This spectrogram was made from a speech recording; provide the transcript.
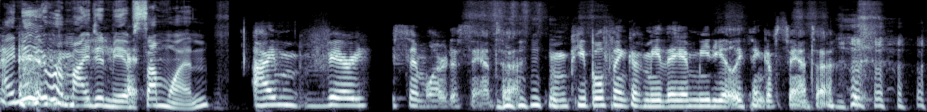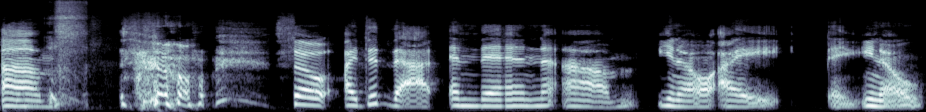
I knew you reminded me of someone. I'm very similar to Santa. when people think of me, they immediately think of Santa. Um, so, so I did that, and then um, you know I you know,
